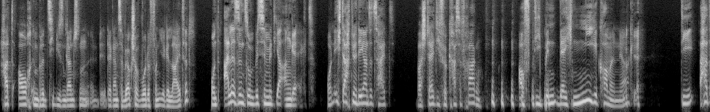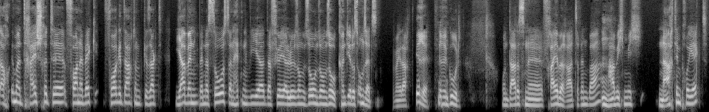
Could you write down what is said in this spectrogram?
hat auch im Prinzip diesen ganzen, der ganze Workshop wurde von ihr geleitet und alle sind so ein bisschen mit ihr angeeckt. Und ich dachte mir die ganze Zeit, was stellt die für krasse Fragen? Auf die bin, wäre ich nie gekommen, ja. Okay. Die hat auch immer drei Schritte vorneweg vorgedacht und gesagt, ja, wenn, wenn das so ist, dann hätten wir dafür ja Lösungen so und so und so. Könnt ihr das umsetzen? Ich habe mir gedacht, irre, irre gut. Und da das eine freie Beraterin war, mhm. habe ich mich nach dem Projekt,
